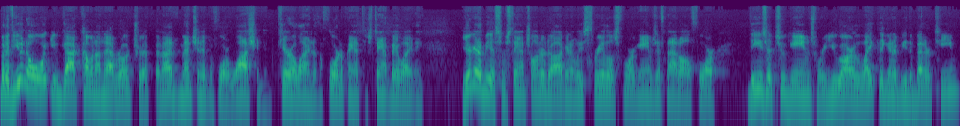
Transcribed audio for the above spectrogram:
But if you know what you've got coming on that road trip, and I've mentioned it before, Washington, Carolina, the Florida Panthers, Tampa Bay Lightning, you're going to be a substantial underdog in at least three of those four games, if not all four these are two games where you are likely going to be the better team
